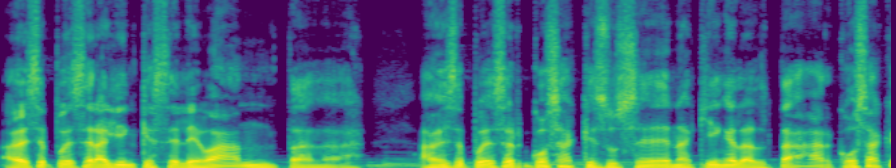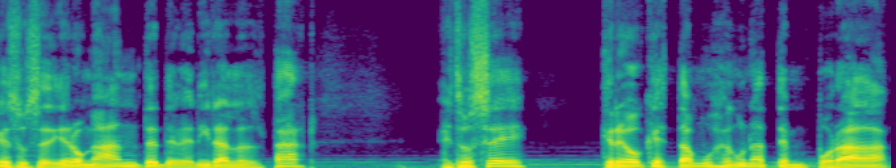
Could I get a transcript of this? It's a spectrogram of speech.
a veces puede ser alguien que se levanta, a veces puede ser cosas que suceden aquí en el altar, cosas que sucedieron antes de venir al altar. Entonces, creo que estamos en una temporada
